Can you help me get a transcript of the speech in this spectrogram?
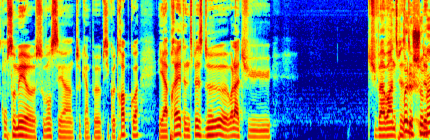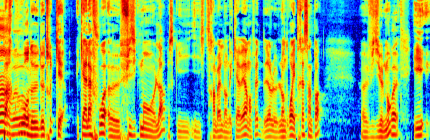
consommer. souvent, c'est un truc un peu psychotrope, quoi. Et après, t'as une espèce de voilà, tu tu vas avoir une espèce Ouais, de, parcours ouais, de, de trucs qui est, qui est à la fois euh, physiquement là, parce qu'il il se trimballe dans des cavernes en fait. D'ailleurs, le- l'endroit est très sympa euh, visuellement. Ouais. Et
